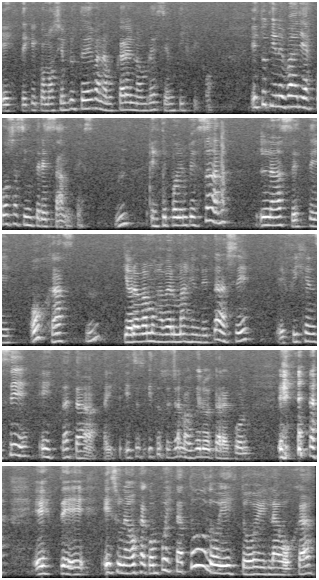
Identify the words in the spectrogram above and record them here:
este, que como siempre ustedes van a buscar el nombre científico. Esto tiene varias cosas interesantes. Este, por empezar, las este, hojas, que ahora vamos a ver más en detalle, eh, fíjense, esta, esto se llama agujero de caracol. este, es una hoja compuesta, todo esto es la hoja,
